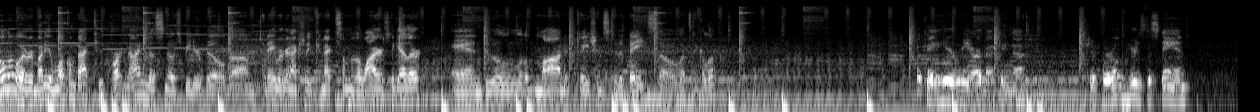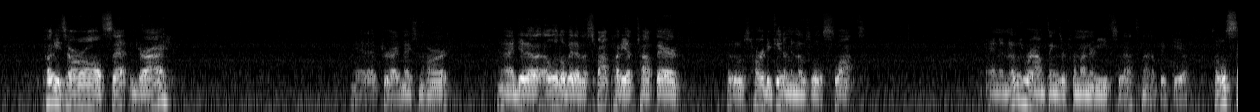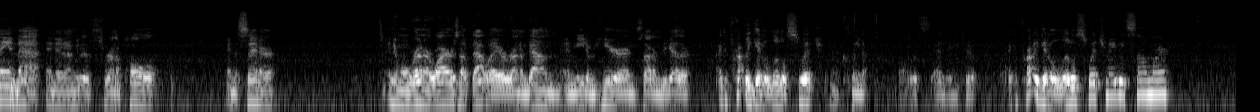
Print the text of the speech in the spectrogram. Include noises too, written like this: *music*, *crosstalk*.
Hello everybody, and welcome back to part 9 of the Snowspeeder build. Um, today we're going to actually connect some of the wires together and do a little modifications to the base, so let's take a look. Okay, here we are back in uh, Ship World. Here's the stand. Putties are all set and dry. Yeah, that dried nice and hard. And I did a, a little bit of a spot putty up top there. It was hard to get them in those little slots. And then those round things are from underneath, so that's not a big deal. So we'll sand that, and then I'm going to run a pole in the center. And then we'll run our wires up that way, or run them down and meet them here and solder them together. I could probably get a little switch. I'm going to clean up all this edging too. I could probably get a little switch maybe somewhere.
